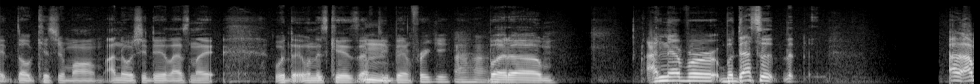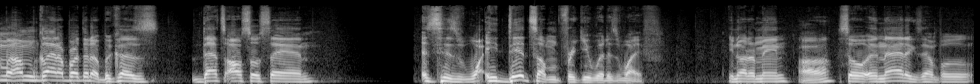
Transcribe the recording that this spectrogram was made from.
like, "Don't kiss your mom." I know what she did last night with the, when his kids after you've been freaky. Uh-huh. But um, I never. But that's a. I, I'm I'm glad I brought that up because that's also saying it's his. He did something freaky with his wife. You know what I mean? Ja. So in that example,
